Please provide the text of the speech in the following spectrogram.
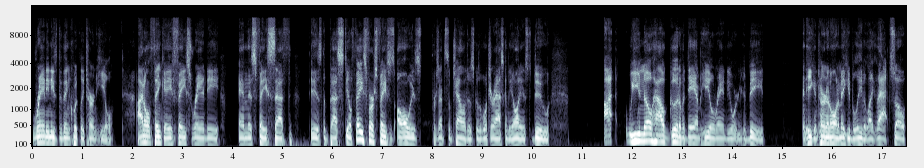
Randy needs to then quickly turn heel. I don't think a face Randy and this face Seth is the best. You know, face first face is always presents some challenges because of what you're asking the audience to do. I you know how good of a damn heel Randy Orton could be, and he can turn it on and make you believe it like that. So,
